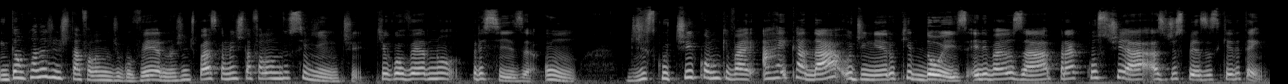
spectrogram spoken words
Então, quando a gente está falando de governo, a gente basicamente está falando do seguinte: que o governo precisa, um, discutir como que vai arrecadar o dinheiro que dois ele vai usar para custear as despesas que ele tem.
